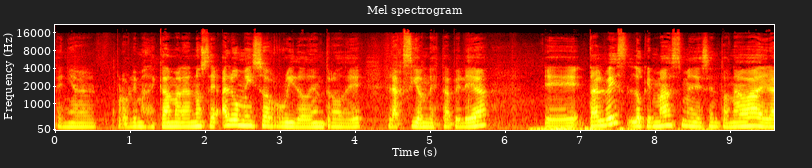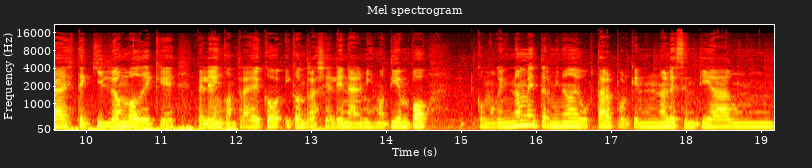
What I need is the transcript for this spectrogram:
tenía problemas de cámara, no sé, algo me hizo ruido dentro de la acción de esta pelea. Eh, tal vez lo que más me desentonaba era este quilombo de que peleen contra Echo y contra Yelena al mismo tiempo. Como que no me terminó de gustar porque no le sentía un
